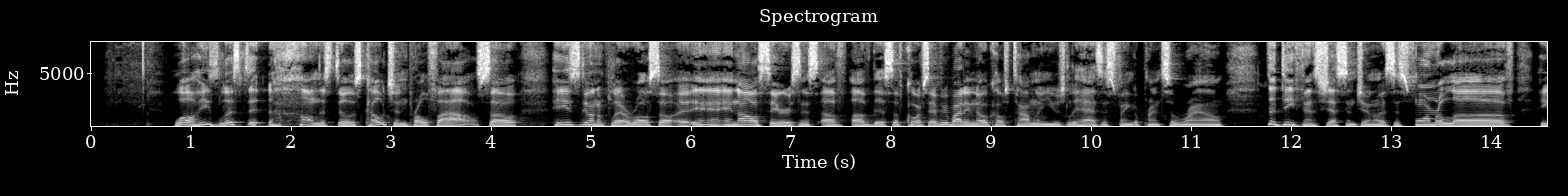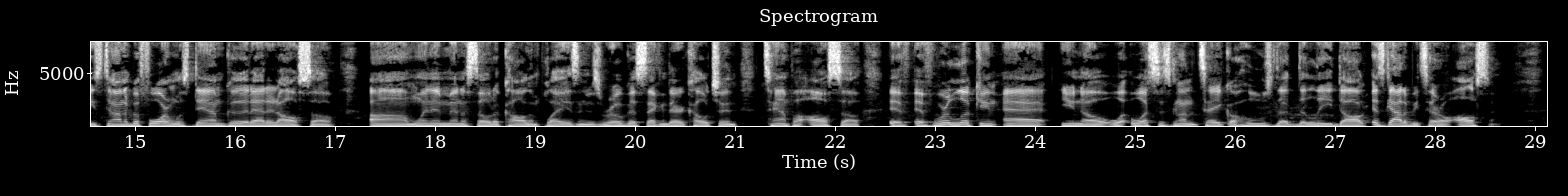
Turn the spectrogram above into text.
Well, he's listed on the Steelers coaching profile, so he's going to play a role. So, in, in, all seriousness of of this, of course, everybody know Coach Tomlin usually has his fingerprints around the defense just in general. It's his former love. He's done it before and was damn good at it also. Um, when in Minnesota calling plays and was real good secondary coaching Tampa also. If if we're looking at, you know, what, what's this going to take or who's the, the lead dog, it's got to be Teryl Austin.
